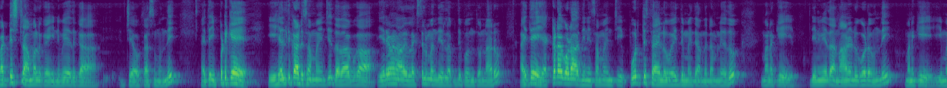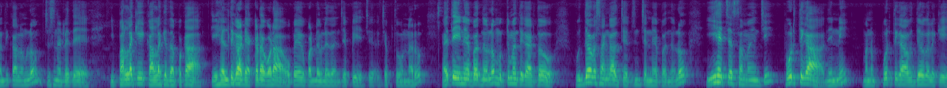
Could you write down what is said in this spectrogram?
పటిష్ట అమలుగా ఈ నివేదిక ఇచ్చే అవకాశం ఉంది. అయితే ఇప్పటికే ఈ హెల్త్ కార్డు సంబంధించి దాదాపుగా ఇరవై నాలుగు లక్షల మంది లబ్ధి పొందుతున్నారు. అయితే ఎక్కడ కూడా దీనికి సంబంధించి పూర్తి స్థాయిలో వైద్యం అయితే అందడం లేదు. మనకి దీని మీద నాణ్యుడు కూడా ఉంది. మనకి ఈ మధ్యకాలంలో చూసినట్లయితే ఈ పళ్ళకి కళ్ళకి తప్పక ఈ హెల్త్ కార్డు ఎక్కడా కూడా ఉపయోగపడడం లేదని చెప్పి చె- చెప్తూ ఉన్నారు. అయితే ఈ నేపథ్యంలో ముఖ్యమంత్రి గారితో ఉద్యోగ సంఘాలు చర్చించిన నేపథ్యంలో ఈహెచ్ఎస్ సంబంధించి పూర్తిగా దీన్ని మనం పూర్తిగా ఉద్యోగులకి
